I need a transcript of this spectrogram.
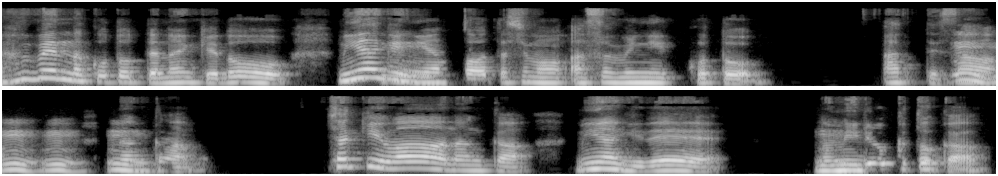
不便なことってないけど、宮城にやっぱ私も遊びに行くことあってさ、うんうんうんうん。なんか、チャキはなんか宮城での魅力とかっ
